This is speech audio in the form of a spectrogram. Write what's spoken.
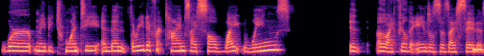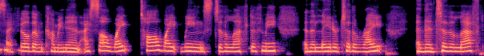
were maybe 20. And then three different times I saw white wings. It, oh, I feel the angels as I say this. I feel them coming in. I saw white, tall white wings to the left of me, and then later to the right, and then to the left.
